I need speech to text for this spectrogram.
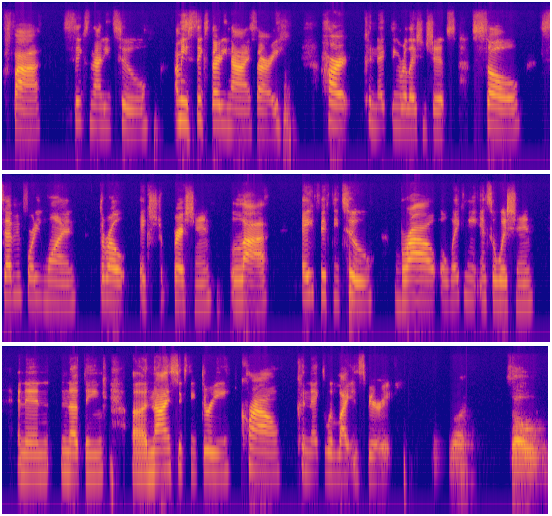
Five, 692, I mean 639, sorry, heart connecting relationships, Sol, 741, throat expression, lie, 852, brow, awakening intuition, and then nothing, uh, 963, crown, connect with light and spirit. Right. So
